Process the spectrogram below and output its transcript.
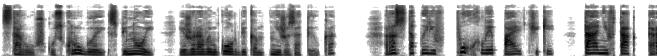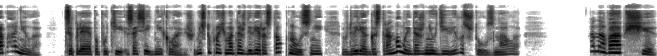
Старушку с круглой спиной и жировым горбиком ниже затылка, растопырив пухлые пальчики, Тани в такт тарабанила, цепляя по пути соседние клавиши. Между прочим, однажды Вера столкнулась с ней в дверях гастронома и даже не удивилась, что узнала. Она вообще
